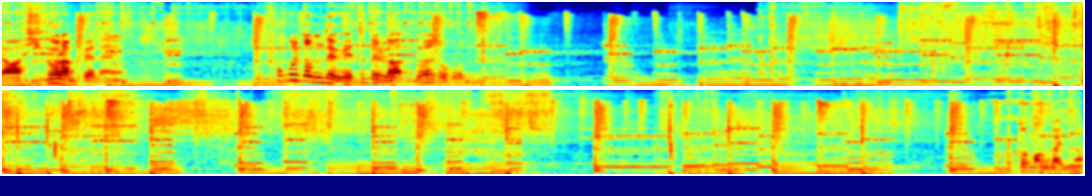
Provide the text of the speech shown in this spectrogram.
야 이걸 안 빼네. 폭을 덮는데 왜 뜯으려는 거야 저건? 못 도망가 있나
